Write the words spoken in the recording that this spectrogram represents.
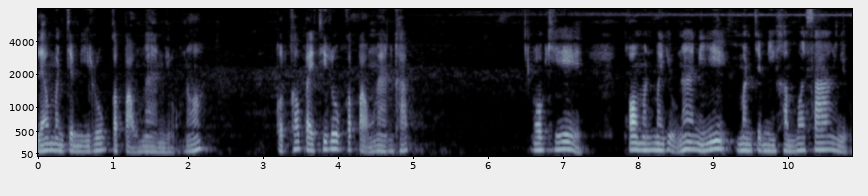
แล้วมันจะมีรูปกระเป๋างานอยู่เนาะกดเข้าไปที่รูปกระเป๋างานครับ โอเค พอมันมาอยู่หน้านี้มันจะมีคำว่าสร้างอยู่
